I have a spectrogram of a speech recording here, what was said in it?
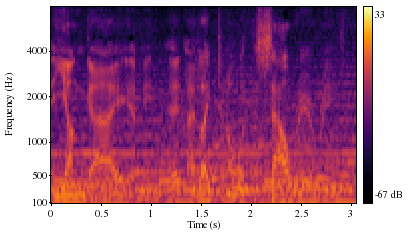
a young guy. I mean, I'd like to know what the salary arrangement.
